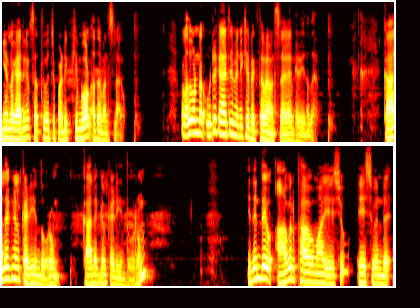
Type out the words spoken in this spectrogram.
ഇങ്ങനെയുള്ള കാര്യങ്ങൾ ശ്രദ്ധ വെച്ച് പഠിക്കുമ്പോൾ അത് മനസ്സിലാകും. അപ്പോൾ അതുകൊണ്ട് ഒരു കാര്യം എനിക്ക് വ്യക്തമായി മനസ്സിലാകാൻ കഴിയുന്നത്. കാലങ്ങൾ കഴിയും തോറും കാലങ്ങൾ കഴിയും തോറും ഇതിന്റെ ആവിർഭാവമായ യേശു യേശുവിന്റെ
